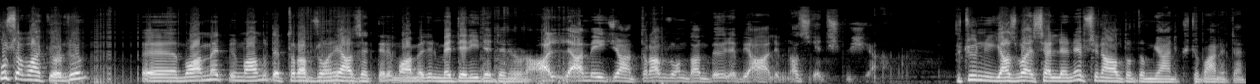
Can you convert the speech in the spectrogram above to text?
Bu sabah gördüğüm e, Muhammed bin Mahmud de Trabzoni Hazretleri Muhammed'in Medeni de deniyor. Allame-i Trabzon'dan böyle bir alim nasıl yetişmiş ya. Bütün yazma eserlerin hepsini aldırdım yani kütüphaneden.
